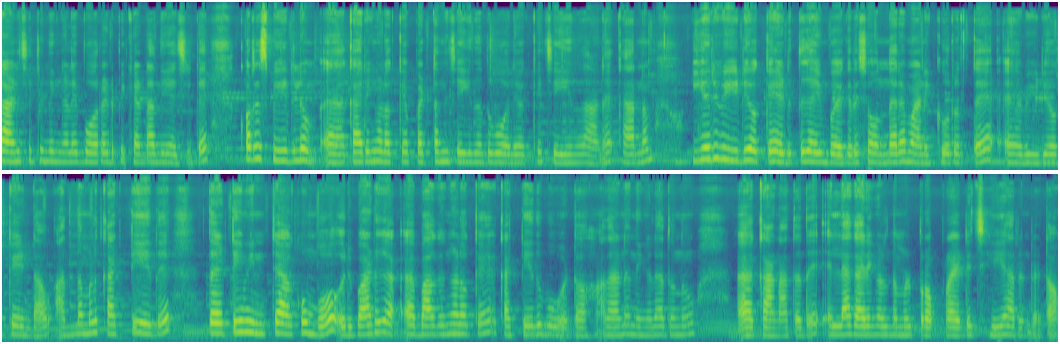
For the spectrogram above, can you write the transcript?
കാണിച്ചിട്ട് നിങ്ങളെ ബോറടിപ്പിക്കേണ്ടെന്ന് വിചാരിച്ചിട്ട് കുറച്ച് സ്പീഡിലും കാര്യങ്ങളൊക്കെ പെട്ടെന്ന് ചെയ്യുന്നത് പോലെയൊക്കെ ചെയ്യുന്നതാണ്. കാരണം ഈ ഒരു വീഡിയോ ഒക്കെ എടുത്തു കഴിയുമ്പോൾ ഏകദേശം ഒന്നര മണിക്കൂറത്തെ വീഡിയോ ഒക്കെ ഉണ്ടാവും. അത് നമ്മൾ കട്ട് ചെയ്ത് തേർട്ടി മിനിറ്റ് ആക്കുമ്പോൾ ഒരുപാട് ഭാഗങ്ങളൊക്കെ കട്ട് ചെയ്ത് പോകും കേട്ടോ. അതാണ് നിങ്ങളതൊന്നും കാണാത്തത്. എല്ലാ കാര്യങ്ങളും നമ്മൾ പ്രോപ്പറായിട്ട് ചെയ്യാറുണ്ട് കേട്ടോ.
